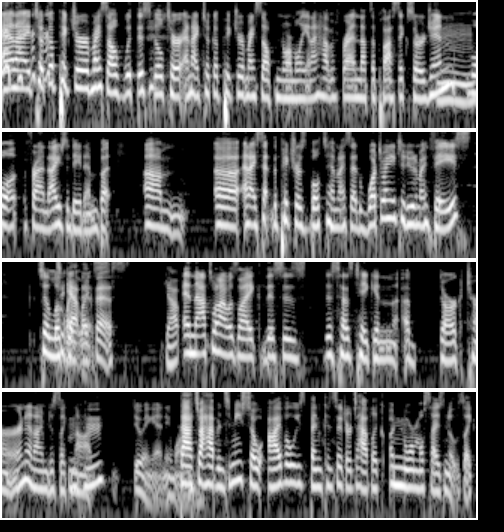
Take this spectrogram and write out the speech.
And I took a picture of myself with this filter and I took a picture of myself normally. And I have a friend that's a plastic surgeon. Mm. Well, friend, I used to date him, but, um, uh, and I sent the pictures both to him and I said, what do I need to do to my face to look to like get like this. Yep. And that's when I was like, this is, this has taken a dark turn and I'm just like not Mhm. Doing it anymore. That's what happened to me. So I've always been considered to have like a normal size nose, like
